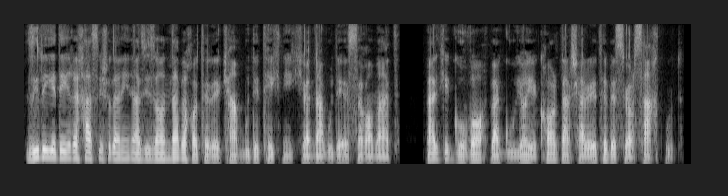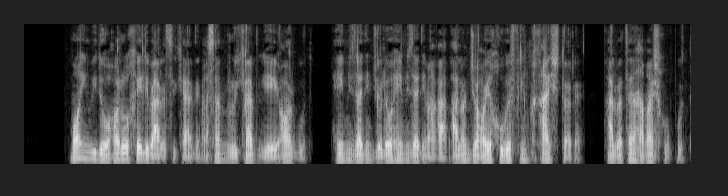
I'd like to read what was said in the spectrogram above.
زیر یه دقیقه خسته شدن این عزیزان نه به خاطر کمبود تکنیک یا نبود استقامت بلکه گواه و گویای کار در شرایط بسیار سخت بود. ما این ویدیوها رو خیلی بررسی کردیم. اصلا روی کرد وی آر بود. هی می‌زدیم جلو هی می‌زدیم عقب. الان جاهای خوب فیلم خش داره. البته همش خوب بود.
